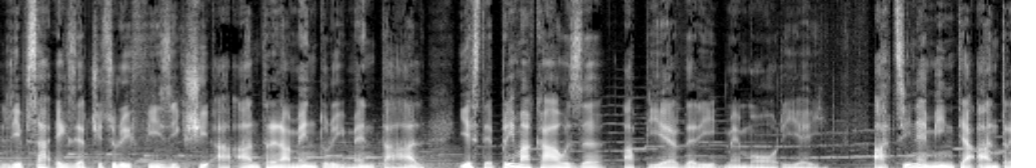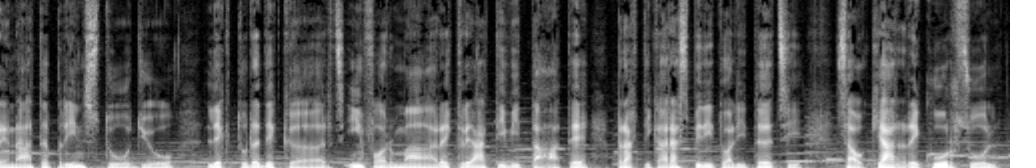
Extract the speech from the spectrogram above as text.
Lipsa exercițiului fizic și a antrenamentului mental este prima cauză a pierderii memoriei. A ține mintea antrenată prin studiu, lectură de cărți, informare, creativitate, practicarea spiritualității sau chiar recursul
